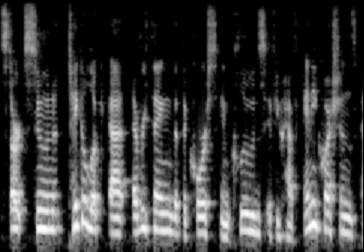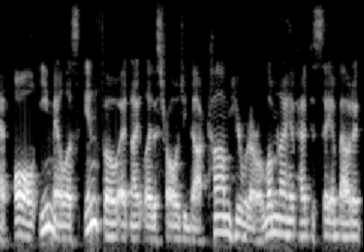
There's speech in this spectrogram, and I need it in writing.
start soon. Take a look at everything that the course includes. If you have any questions at all, email us info at nightlightastrology.com. Hear what our alumni have had to say about it.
